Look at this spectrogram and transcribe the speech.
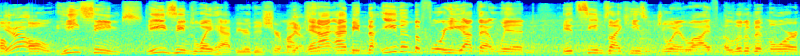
Oh, yeah. oh, he seems he seems way happier this year, Mike. Yes. And I, I mean, even before he got that win, it seems like he's enjoying life a little bit more.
